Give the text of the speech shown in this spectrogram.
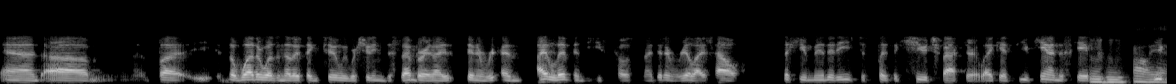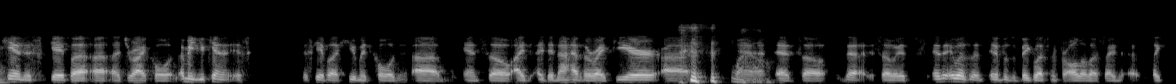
And um, but the weather was another thing too. We were shooting in december and i didn't re- and i lived in the east coast and i didn't realize how the humidity just plays a huge factor. Like it's you can't escape mm-hmm. oh, yeah. you can't escape a, a, a, dry cold. I mean you can't escape a humid cold. Uh, and so I, I, did not have the right gear. Uh, wow. and, and, so so it's it, it, was a, it was a big lesson for all of us. I like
